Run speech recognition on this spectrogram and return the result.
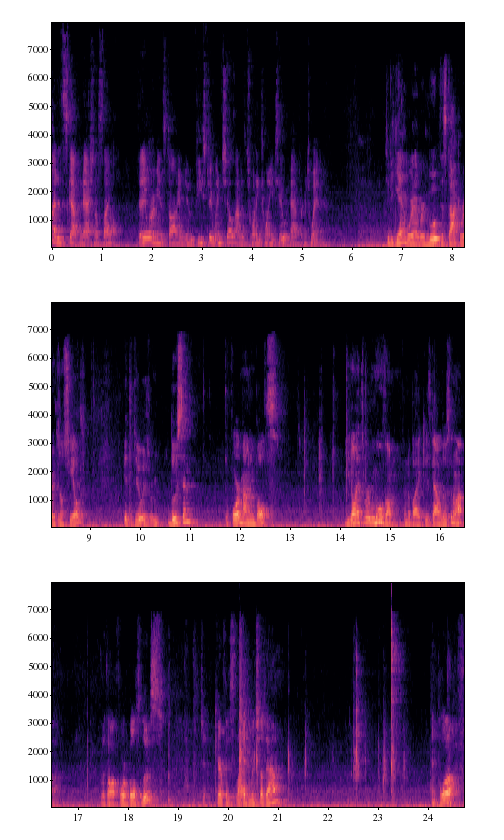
Scott from National Cycle. Today we're going to be installing a new VStream windshield on the 2022 Africa Twin. To begin, we're going to remove the stock original shield. What you have to do is loosen the four mounting bolts. You don't have to remove them from the bike, you just got to loosen them up. With all four bolts loose, carefully slide the windshield down and pull it off.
